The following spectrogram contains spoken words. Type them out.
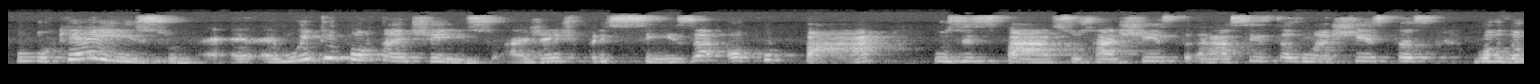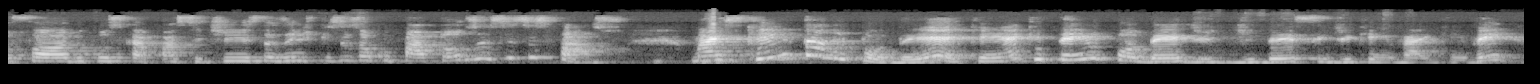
Porque é isso, é, é, muito importante isso. A gente precisa ocupar os espaços racistas, racistas, machistas, gordofóbicos, capacitistas, a gente precisa ocupar todos esses espaços. Mas quem está no poder, quem é que tem o poder de, de decidir quem vai e quem vem,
